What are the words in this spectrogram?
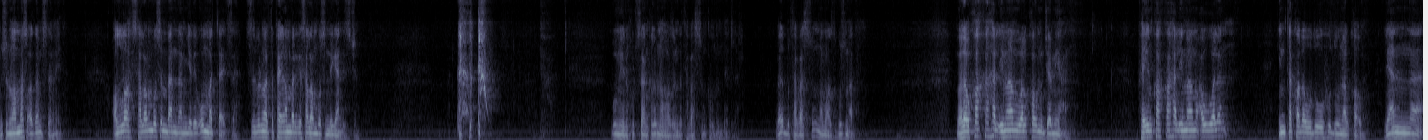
Musulmon emas odam istamaydi. Alloh salom bo'lsin bandamga deb ummatda aytsa, siz bir marta payg'ambarga salom bo'lsin deganingiz uchun. Bu meni xursand qilib namozimda tabassum qildim dedilar. Va bu tabassum namozni buzmadi. ولو قهقه الإمام والقوم جميعا فإن قهقه الإمام أولا انتقض وضوءه دون القوم لأن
